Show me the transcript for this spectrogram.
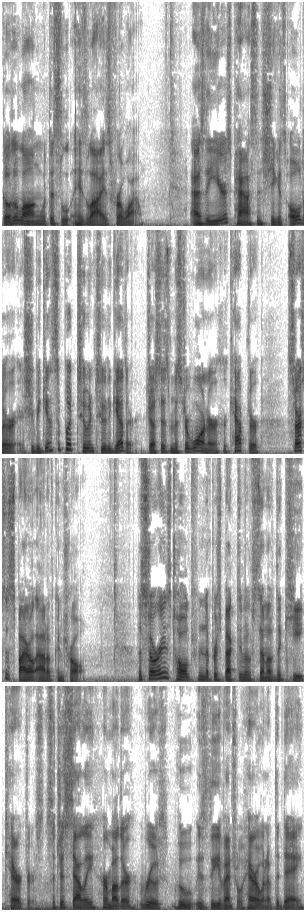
goes along with this, his lies for a while. As the years pass and she gets older, she begins to put two and two together, just as Mr. Warner, her captor, starts to spiral out of control. The story is told from the perspective of some of the key characters, such as Sally, her mother, Ruth, who is the eventual heroine of the day,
